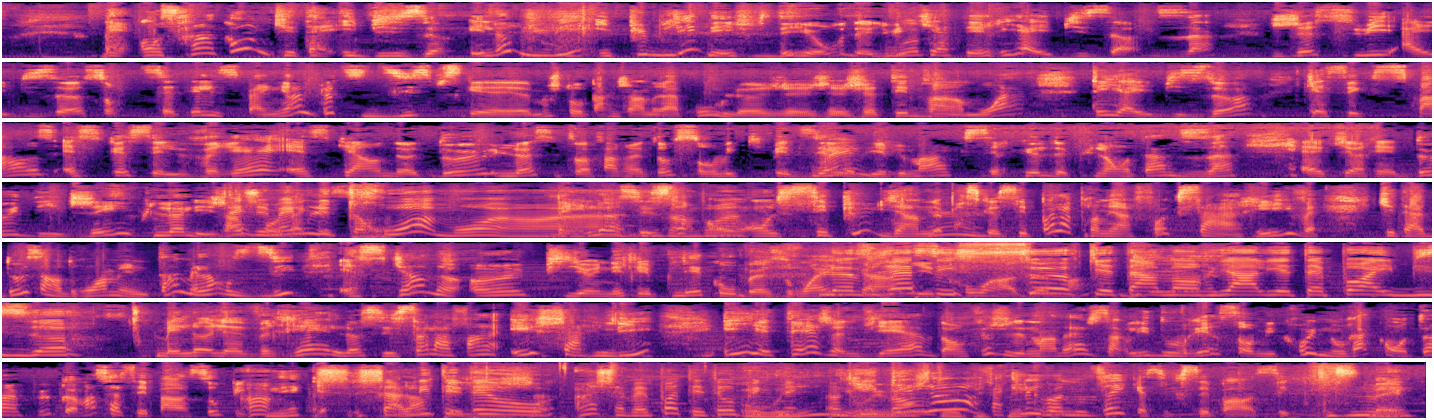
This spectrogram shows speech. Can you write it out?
ben, on se rend compte qu'il est à Ibiza. Et là, lui, il publie des vidéos de lui qui atterrit à Ibiza, disant, je suis à Ibiza sur cette île espagnole. Là, tu te dis, parce que moi, je suis au parc Jean-Drapeau, là, je, je, t'ai devant moi, t'es à Ibiza, qu'est-ce qui se passe? Est-ce que c'est le vrai? Est-ce qu'il y en a deux? Là, si tu vas faire un tour sur Wikipédia, il y a des rumeurs qui circulent depuis longtemps disant euh, qu'il y aurait deux DJ. Puis là, les gens J'ai même lu trois, moi. Ben là, c'est ça. On, on, le sait plus. Il y en a parce que c'est pas la première fois que ça arrive, qui est à deux endroits en même temps. Mais là, on se dit, est-ce qu'il y en a un puis il y a une réplique au besoin Le vrai, c'est sûr qu'il était à Montréal. Il était pas à Ibiza. Mais là, le vrai, là, c'est ça l'affaire. Et Charlie, il était Geneviève. Donc là, je lui ai demandé à Charlie d'ouvrir son micro et de nous raconter un peu comment ça s'est passé au pique-nique. Ah, Charlie, t'étais au... Ah, je savais pas, t'étais au pique-nique. Oui, OK, oui, là. Fait il va nous dire qu'est-ce qui s'est passé. Ben,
